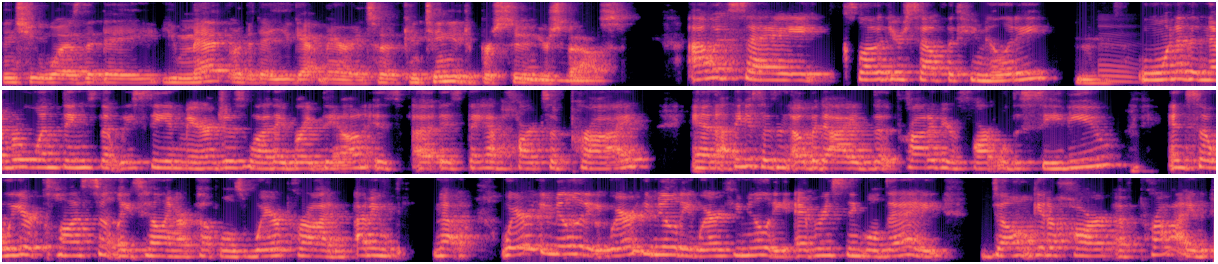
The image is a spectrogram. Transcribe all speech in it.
than she was the day you met or the day you got married. So continue to pursue mm-hmm. your spouse I would say clothe yourself with humility. Mm. One of the number one things that we see in marriages why they break down is uh, is they have hearts of pride. And I think it says in Obadiah, the pride of your heart will deceive you. And so we are constantly telling our couples wear pride. I mean, no, wear humility, wear humility, wear humility every single day. Don't get a heart of pride.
